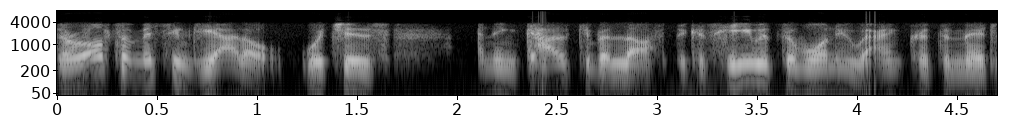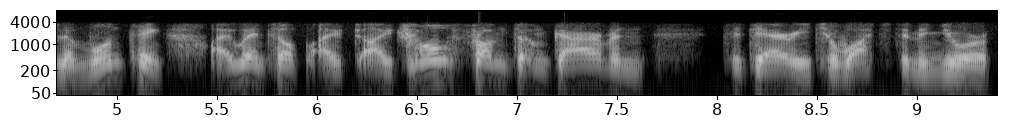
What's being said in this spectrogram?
They're also missing Diallo, which is an incalculable loss because he was the one who anchored the middle. And one thing, I went up, I, I drove from Dungarvan to Derry to watch them in Europe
